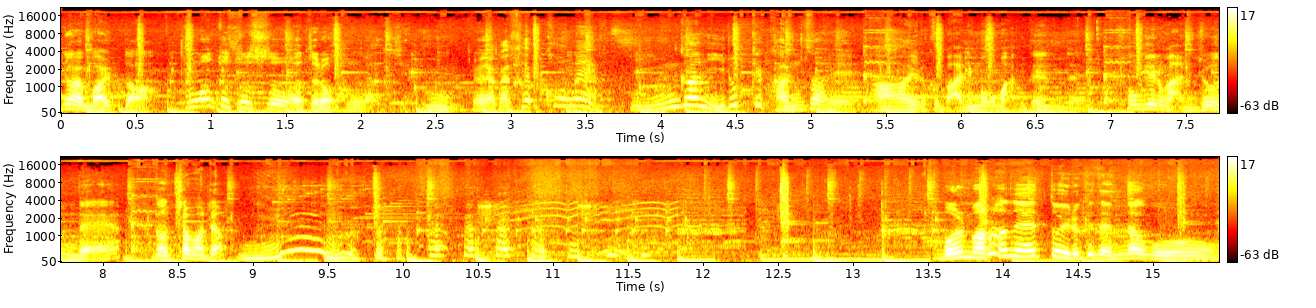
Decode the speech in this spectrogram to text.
야 맛있다. 토마토 소스가 들어간 거 같지? 음. 약간 새콤해. 인간이 이렇게 간사해. 아 이렇게 많이 먹으면 안 되는데. 소기름 안 좋은데. 넣자마자 음. 멀만하네 또 이렇게 된다고.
